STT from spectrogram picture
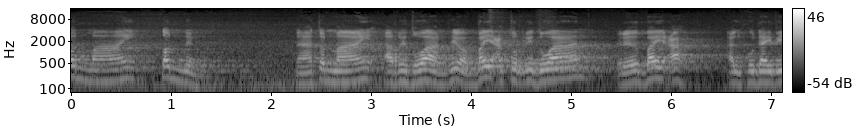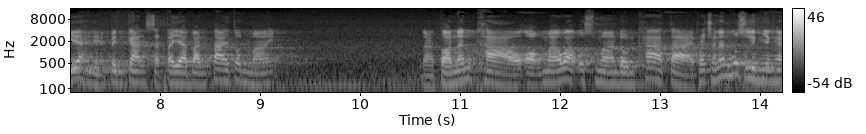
ต้นไม้ต้นหนึ่งนะต้นไม้อริดวานที่ว่าใบอัตุริดวานหรือใบอะอัลฮุดัยเบียเนี่ยเป็นการสัตยาบันใต้ต้นไม้นะตอนนั้นข่าวออกมาว่าอุสมานโดนฆ่าตาย เพราะฉะนั้นมุสลิมยังไง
